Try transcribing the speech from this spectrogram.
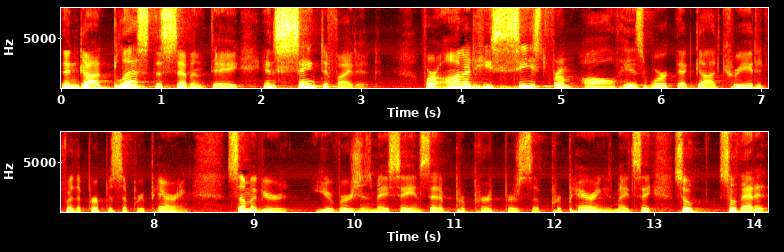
Then God blessed the seventh day and sanctified it. For on it he ceased from all his work that God created for the purpose of preparing. Some of your your versions may say instead of purpose of preparing, it might say so, so that it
